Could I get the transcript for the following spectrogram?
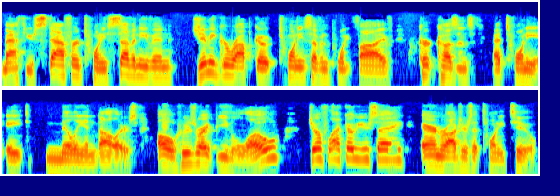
Matthew Stafford, 27 even. Jimmy Garoppolo, 27.5. Kirk Cousins at $28 million. Oh, who's right below Joe Flacco, you say? Aaron Rodgers at 22.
